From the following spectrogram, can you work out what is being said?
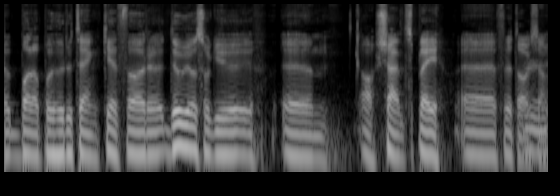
eh, bara på hur du tänker, för du och jag såg ju eh, ja, Child's Play eh, för ett tag sedan.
